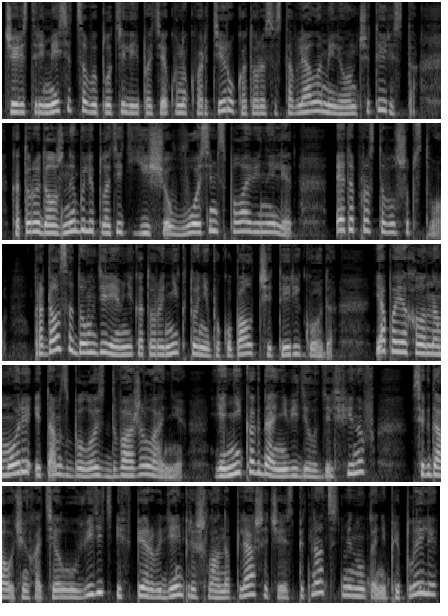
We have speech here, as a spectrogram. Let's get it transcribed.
Через три месяца выплатили ипотеку на квартиру, которая составляла миллион четыреста, которую должны были платить еще восемь с половиной лет. Это просто волшебство. Продался дом в деревне, который никто не покупал четыре года. Я поехала на море, и там сбылось два желания. Я никогда не видела дельфинов, Всегда очень хотела увидеть, и в первый день пришла на пляж, и через 15 минут они приплыли,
